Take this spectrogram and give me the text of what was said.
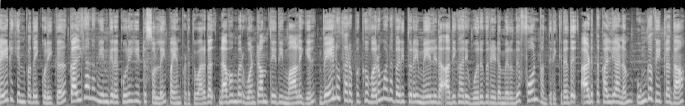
ரெய்டு என்பதை குறிக்க கல்யாணம் என்கிற குறியீட்டு சொல்லை பயன்படுத்துவார்கள். நவம்பர் ஒன்றாம் தேதி மாலையில் வேலு தரப்புக்கு வருமான வரித்துறை மேலிட அதிகாரி ஒருவரிடமிருந்து போன் வந்திருக்கிறது. அடுத்த கல்யாணம் உங்க வீட்ல தான்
